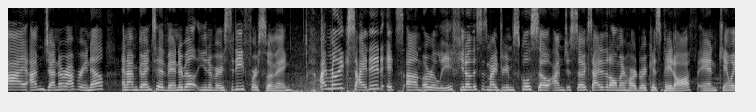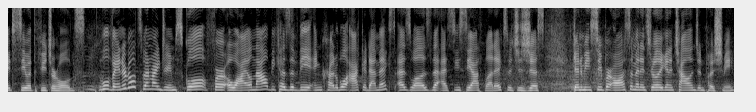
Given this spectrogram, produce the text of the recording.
Hi, I'm Jenna Ravarino, and I'm going to Vanderbilt University for swimming. I'm really excited. It's um, a relief. You know, this is my dream school, so I'm just so excited that all my hard work has paid off and can't wait to see what the future holds. Well, Vanderbilt's been my dream school for a while now because of the incredible academics as well as the SEC athletics, which is just going to be super awesome and it's really going to challenge and push me.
